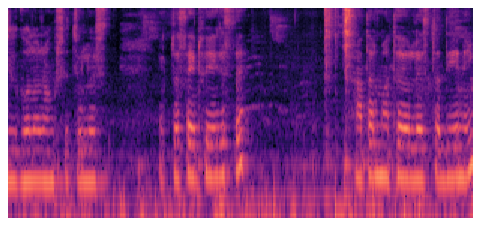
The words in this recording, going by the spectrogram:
যে গলার অংশে চলে একটা সাইড হয়ে গেছে। হাতার মাথায় লেসটা দিয়ে নেই।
